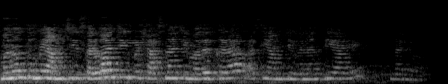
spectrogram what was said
म्हणून तुम्ही आमची सर्वांची प्रशासनाची मदत करा अशी आमची विनंती आहे. धन्यवाद.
